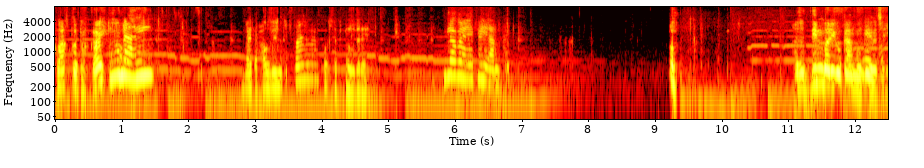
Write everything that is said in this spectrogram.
टक्क टक्क। है आउँदैन कहाँ कस्तो खेल्दो रहेछ आज दिनभरिको काम हो कि यो चाहिँ?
